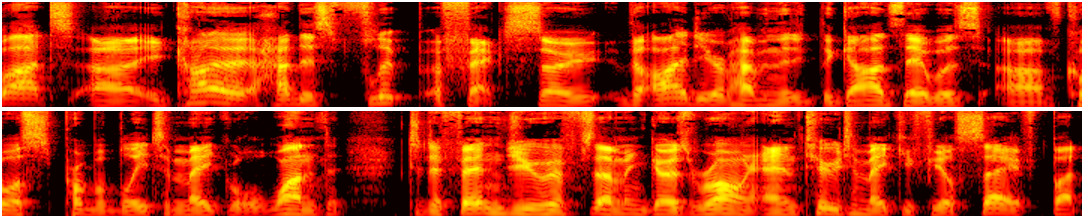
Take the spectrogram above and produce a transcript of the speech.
But uh, it kind of had this flip effect. So the idea of having the, the guards there was, uh, of course, probably to make well, one to defend you if something goes wrong, and two to make you feel safe. But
